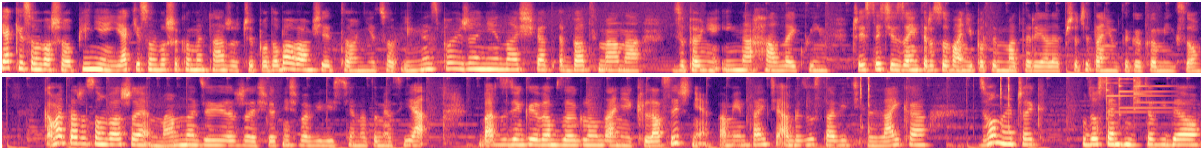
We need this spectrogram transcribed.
Jakie są Wasze opinie, jakie są Wasze komentarze? Czy podoba Wam się to nieco inne spojrzenie na świat Batmana, zupełnie inna Harley Quinn? Czy jesteście zainteresowani po tym materiale przeczytaniem tego komiksu? Komentarze są Wasze, mam nadzieję, że świetnie się bawiliście, natomiast ja bardzo dziękuję Wam za oglądanie. Klasycznie pamiętajcie, aby zostawić lajka, dzwoneczek, udostępnić to wideo.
